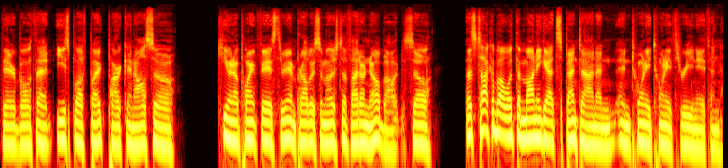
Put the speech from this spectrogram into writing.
They're both at East Bluff Bike Park and also Keweenaw Point Phase 3 and probably some other stuff I don't know about. So let's talk about what the money got spent on in, in 2023, Nathan.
